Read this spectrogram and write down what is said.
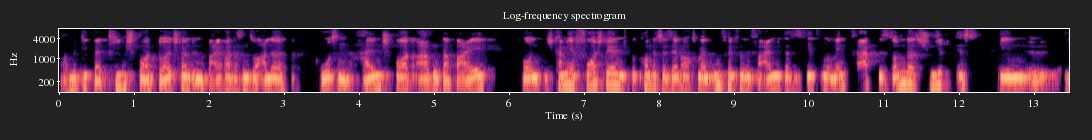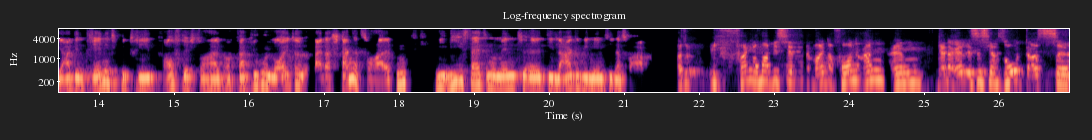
auch Mitglied bei Teamsport Deutschland in Beirat. Das sind so alle großen Hallensportarten dabei. Und ich kann mir vorstellen, ich bekomme das ja selber aus meinem Umfeld von den Vereinen mit, dass es jetzt im Moment gerade besonders schwierig ist, den, äh, ja, den Trainingsbetrieb aufrechtzuerhalten, auch gerade junge Leute bei der Stange zu halten. Wie, wie ist da jetzt im Moment äh, die Lage? Wie nehmen Sie das wahr? Also ich fange noch mal ein bisschen weiter vorne an. Ähm, generell ist es ja so, dass, äh,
